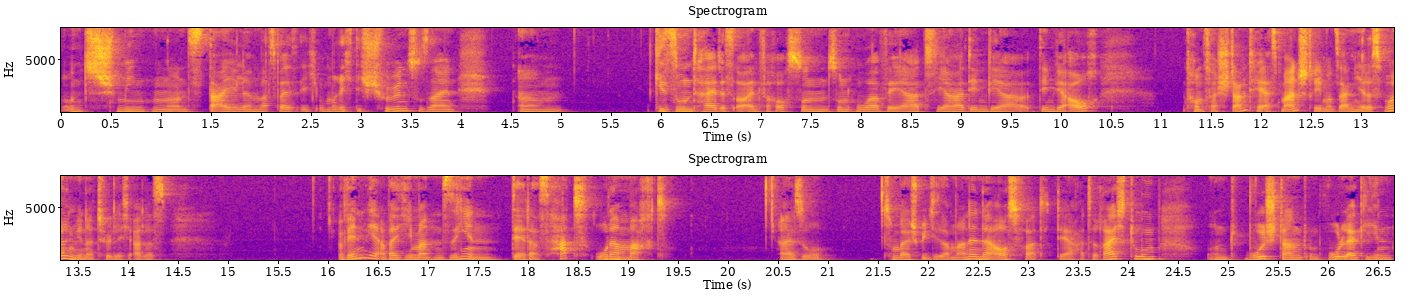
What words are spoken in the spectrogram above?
uns schminken und stylen, was weiß ich, um richtig schön zu sein. Ähm, Gesundheit ist auch einfach auch so ein, so ein hoher Wert, ja, den wir, den wir auch vom Verstand her erstmal anstreben und sagen, ja, das wollen wir natürlich alles. Wenn wir aber jemanden sehen, der das hat oder macht, also zum Beispiel dieser Mann in der Ausfahrt, der hatte Reichtum und Wohlstand und Wohlergehen,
